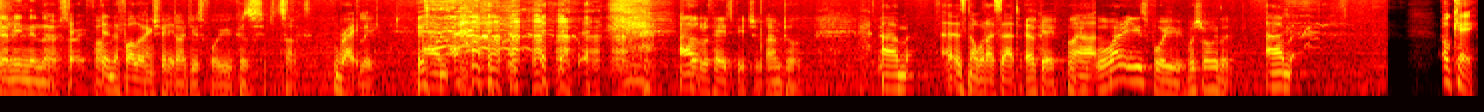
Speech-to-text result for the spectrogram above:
I mean, in the, sorry, following. In the following Actually, feed. Don't use For You because it sucks. Right. Lee. Filled with hate speech, I'm told. that's not what I said. Okay, fine. Uh, well, why don't you use For You? What's wrong with it? Okay.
